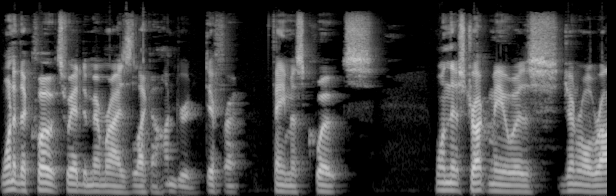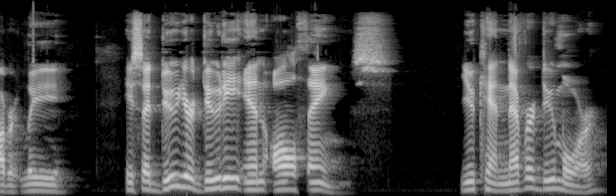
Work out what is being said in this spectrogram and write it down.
one of the quotes we had to memorize like a hundred different famous quotes. One that struck me was General Robert Lee. He said, Do your duty in all things. You can never do more,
